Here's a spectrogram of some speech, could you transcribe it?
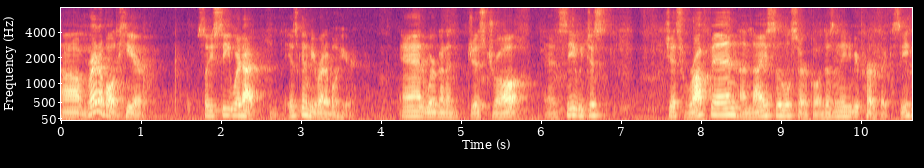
um, right about here. So you see where that is going to be right about here. And we're going to just draw, and see, we just, just rough in a nice little circle. It doesn't need to be perfect, see?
